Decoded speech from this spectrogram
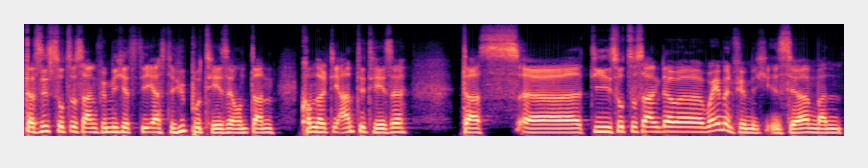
Das ist sozusagen für mich jetzt die erste Hypothese und dann kommt halt die Antithese, dass äh, die sozusagen der Wayman für mich ist, ja. Man,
